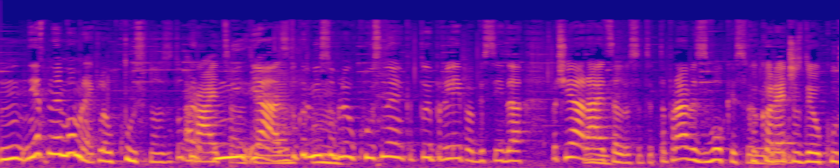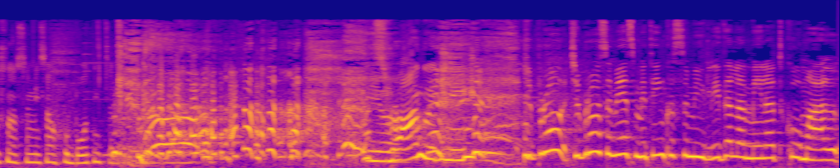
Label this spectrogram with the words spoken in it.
Jaz ne bom rekla okusno, zato ker, Rajcali ni, ja, ja. zato ker niso bile okusne, ker to je prelepa beseda. Pač ja, rajcalo so te, ta prave zvoke so. Kako rečeš, da je okusno, sem jim samo hobotnice. What's wrong with me? Čeprav, čeprav sem jaz medtem, ko sem jih gledala, imela tako mal.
